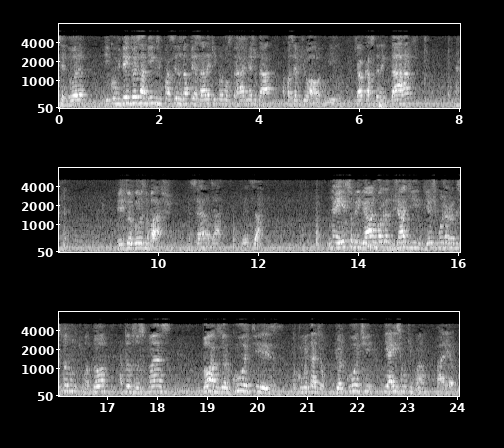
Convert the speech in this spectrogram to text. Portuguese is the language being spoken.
vencedora. E convidei dois amigos e parceiros da pesada aqui para mostrar e me ajudar a fazer a videoaula comigo. Thiago Castanha guitarra e Heitor Gomes no baixo. Certo? Beleza. E é isso, obrigado. Vou já de, de antemão já agradeço a todo mundo que votou, a todos os fãs, blogs, Orkuts, da comunidade de Orkut. E é isso, vamos que vamos. Valeu.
